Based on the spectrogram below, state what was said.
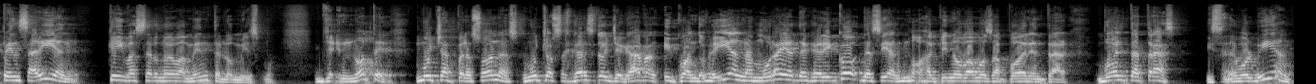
pensarían que iba a ser nuevamente lo mismo. Note, muchas personas, muchos ejércitos llegaban y cuando veían las murallas de Jericó decían, no, aquí no vamos a poder entrar. Vuelta atrás y se devolvían.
